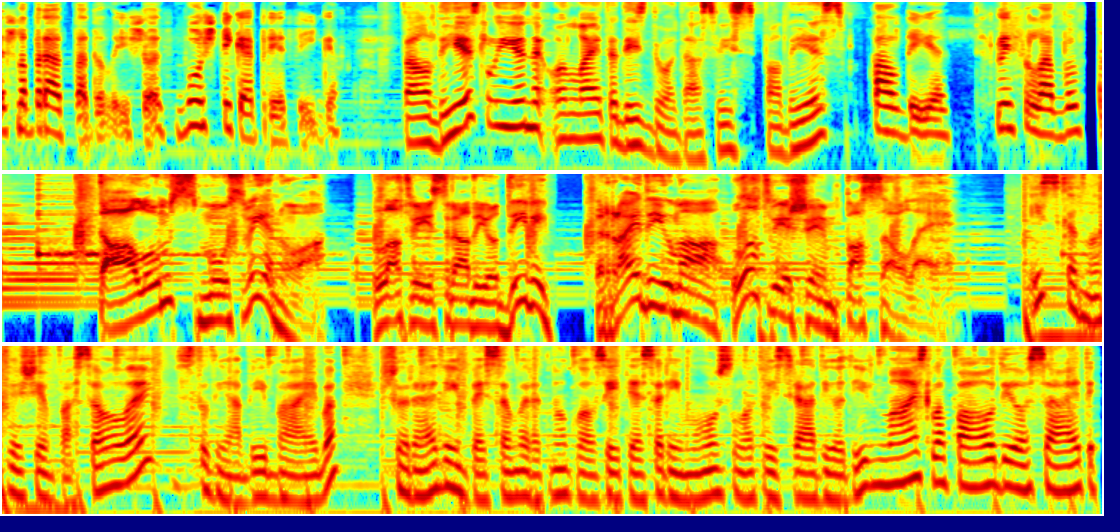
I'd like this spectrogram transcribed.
Es labprāt padalīšos. Būšu tikai priecīga. Paldies, Liene, un lai tad izdodas viss. Paldies! Paldies! Visu labu! Tālums mūs vieno! Latvijas Rādio 2 raidījumā Latviešiem pasaulē! Izskan latviešiem pasaulē, studijā bija baiva. Šo rādījumu pēc tam varat noklausīties arī mūsu Latvijas Rādio 2 mājaslapā, audio saiti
